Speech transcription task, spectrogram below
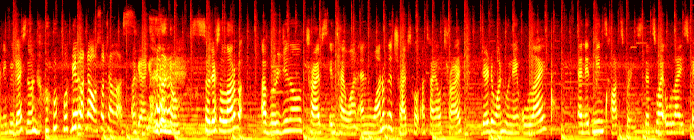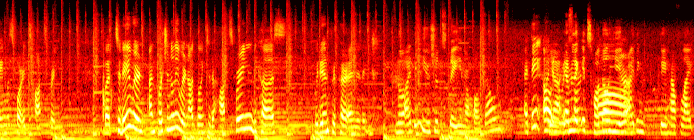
And if you guys don't know, We don't know, so tell us. okay, okay. We don't know. So there's a lot of Aboriginal tribes in Taiwan, and one of the tribes called Atayal tribe, they're the one who named Wulai, and it means hot springs. That's why Wulai is famous for its hot spring. But today we're unfortunately we're not going to the hot spring because we didn't prepare anything. No, I think you should stay in a hotel. I think oh yeah, I'm like it's hotel here. Oh. I think they have like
